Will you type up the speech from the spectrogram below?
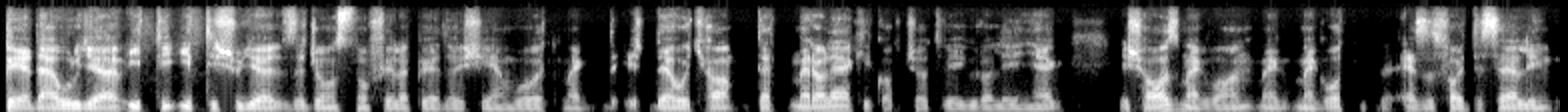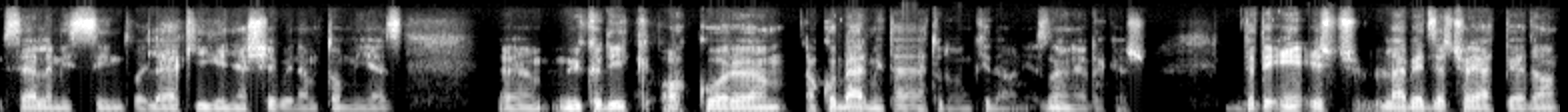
például ugye itt, itt is ugye ez a Jon Snow féle példa is ilyen volt, meg, de hogyha, tehát, mert a lelki kapcsolat végül a lényeg, és ha az megvan, meg, meg ott ez a fajta szellemi, szellemi szint, vagy lelki igényesség, vagy nem tudom mi ez, működik, akkor, akkor bármit át tudunk hidalni. Ez nagyon érdekes. Tehát én, és lábjegyzett saját példa,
